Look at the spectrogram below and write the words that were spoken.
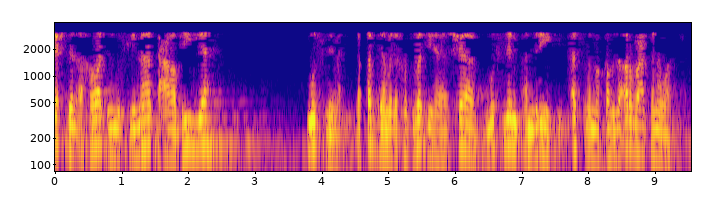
إحدى الأخوات المسلمات عربية مسلمة تقدم لخطبتها شاب مسلم أمريكي أسلم قبل أربع سنوات.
